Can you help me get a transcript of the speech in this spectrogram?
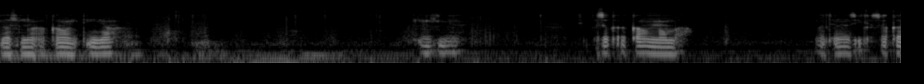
Ga sunan account ɗina. Sai ka saka account number. Gata nan sai ka saka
